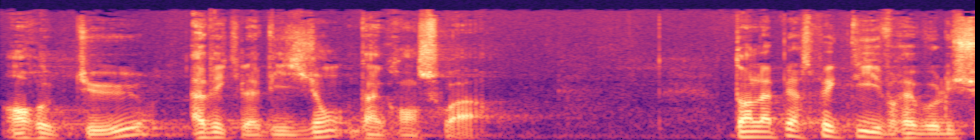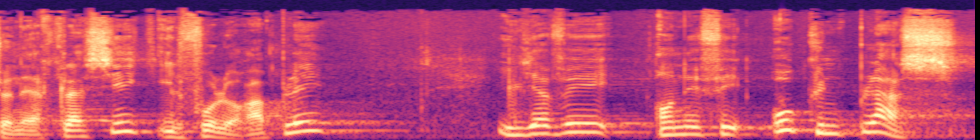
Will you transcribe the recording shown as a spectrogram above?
en rupture avec la vision d'un grand soir. Dans la perspective révolutionnaire classique, il faut le rappeler, il n'y avait en effet aucune place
